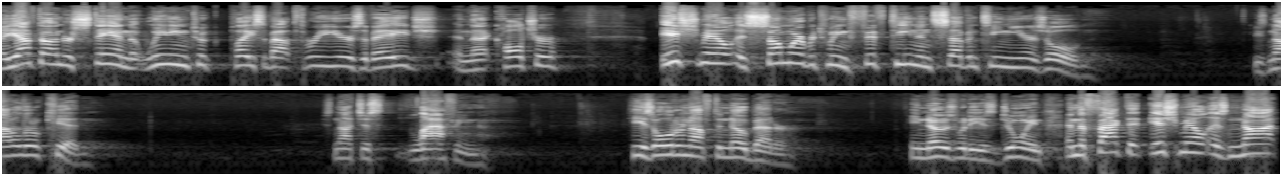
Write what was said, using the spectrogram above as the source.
Now you have to understand that weaning took place about three years of age in that culture. Ishmael is somewhere between 15 and 17 years old. He's not a little kid. He's not just laughing. He is old enough to know better. He knows what he is doing. And the fact that Ishmael is not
